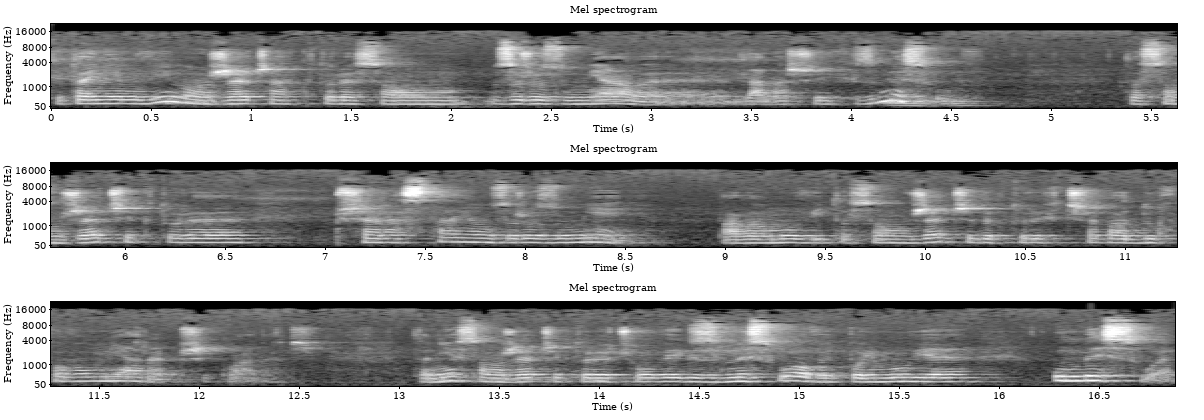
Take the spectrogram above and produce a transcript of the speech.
Tutaj nie mówimy o rzeczach, które są zrozumiałe dla naszych zmysłów. To są rzeczy, które przerastają zrozumienie. Paweł mówi, to są rzeczy, do których trzeba duchową miarę przykładać. To nie są rzeczy, które człowiek zmysłowy pojmuje umysłem,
